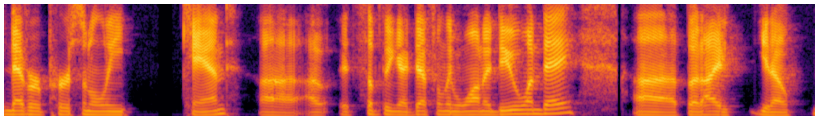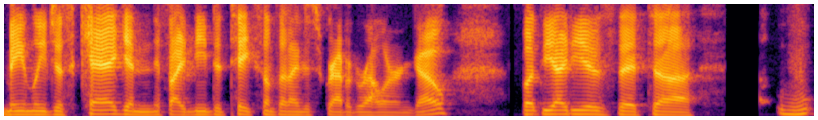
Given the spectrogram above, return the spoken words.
never personally canned. Uh, it's something I definitely want to do one day, uh, but I you know mainly just keg, and if I need to take something, I just grab a growler and go. But the idea is that. Uh, w-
